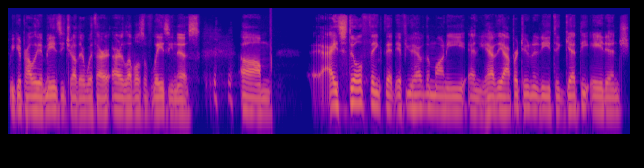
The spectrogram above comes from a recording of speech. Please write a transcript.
we could probably amaze each other with our, our levels of laziness um i still think that if you have the money and you have the opportunity to get the eight inch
